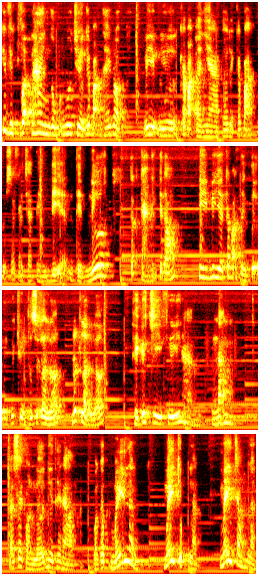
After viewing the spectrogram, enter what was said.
Cái việc vận hành của một ngôi trường các bạn thấy rồi. Ví dụ như các bạn ở nhà thôi thì các bạn cũng sẽ phải trả tiền điện tiền nước tất cả những cái đó. Thì bây giờ các bạn tưởng tượng một cái trường thực sự là lớn rất là lớn thì cái chi phí hàng năm nó sẽ còn lớn như thế nào? Và gấp mấy lần mấy chục lần mấy trăm lần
